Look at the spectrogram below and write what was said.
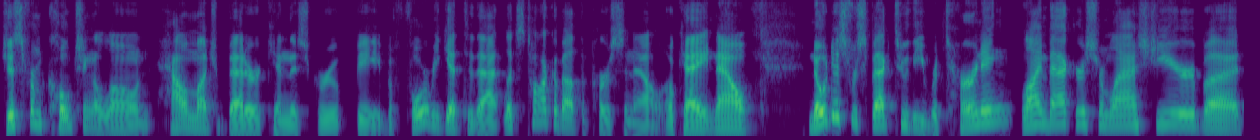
Just from coaching alone, how much better can this group be? Before we get to that, let's talk about the personnel. Okay. Now, no disrespect to the returning linebackers from last year, but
